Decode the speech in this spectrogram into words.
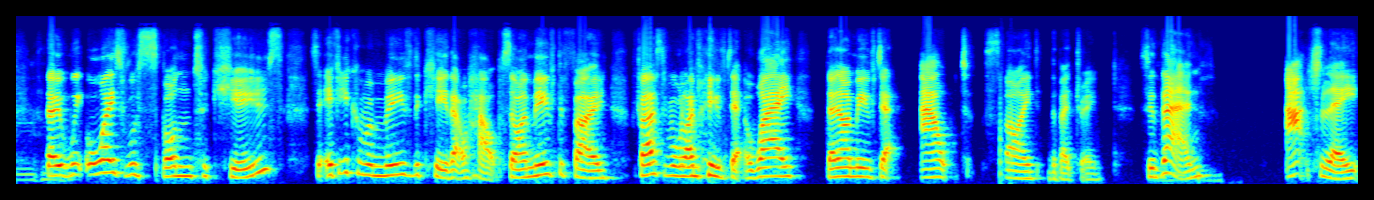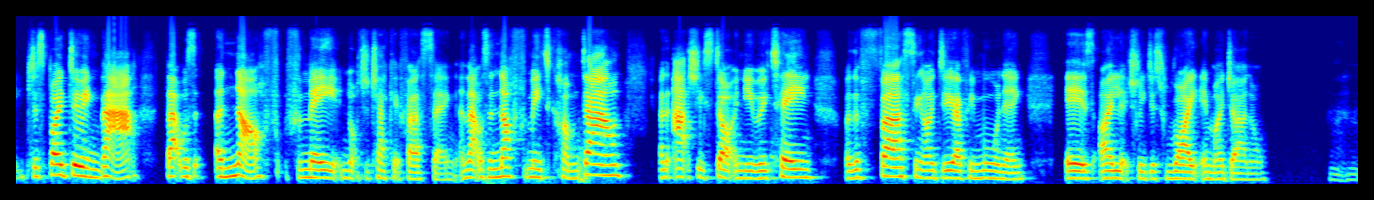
Mm-hmm. So we always respond to cues. So if you can remove the cue, that will help. So I moved the phone. First of all, I moved it away. Then I moved it outside the bedroom. So then, mm-hmm. actually, just by doing that, that was enough for me not to check it first thing. And that was enough for me to come down and actually start a new routine. Where the first thing I do every morning is I literally just write in my journal. Mm-hmm.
